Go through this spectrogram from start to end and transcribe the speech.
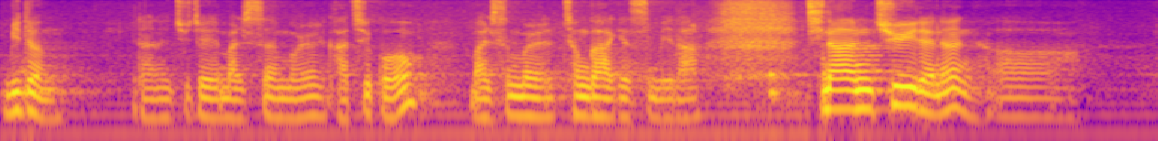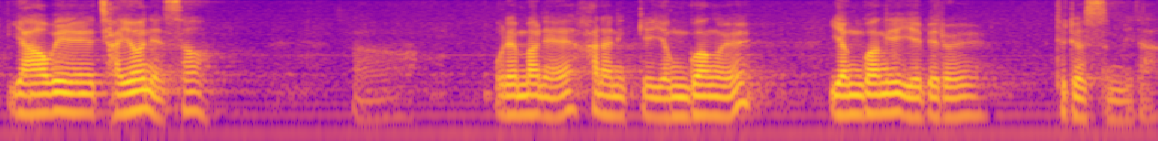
믿음이라는 주제의 말씀을 가지고 말씀을 전가하겠습니다. 지난 주일에는 어, 야외 자연에서 어, 오랜만에 하나님께 영광을 영광의 예배를 드렸습니다.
